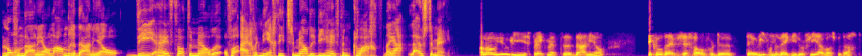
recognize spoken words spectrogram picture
nog een Daniel, een andere Daniel. Die heeft wat te melden, of eigenlijk niet echt iets te melden, die heeft een klacht. Nou ja, luister mee. Hallo jullie, je spreekt met uh, Daniel. Ik wilde even zeggen over de theorie van de week die door VIA was bedacht.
